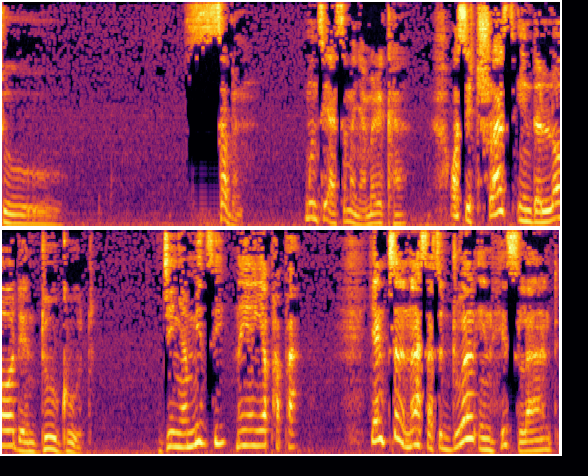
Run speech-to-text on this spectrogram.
to 7. Munsi Asama in America, say trust in the Lord and do good. Jinya Midzi, Nayanya Papa. Yanton and us as to dwell in his land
